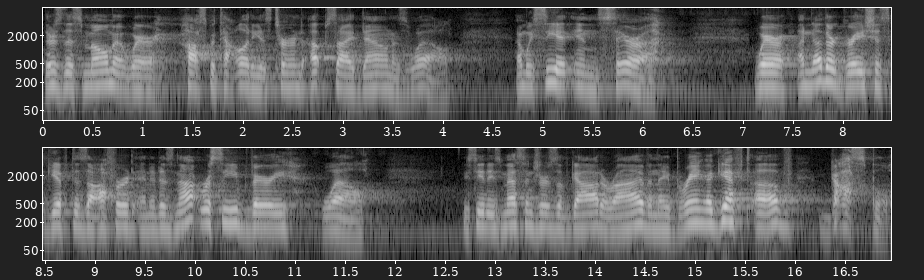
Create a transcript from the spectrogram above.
there's this moment where hospitality is turned upside down as well. And we see it in Sarah, where another gracious gift is offered and it is not received very well. You see, these messengers of God arrive and they bring a gift of gospel,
